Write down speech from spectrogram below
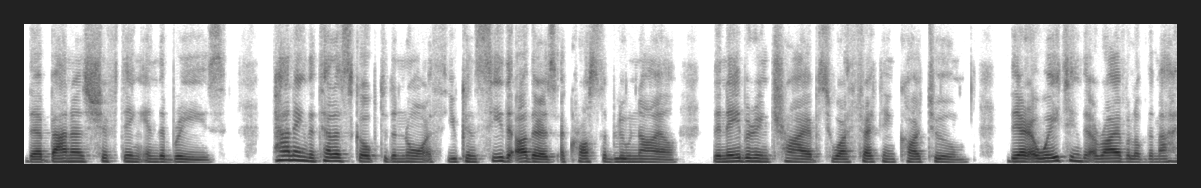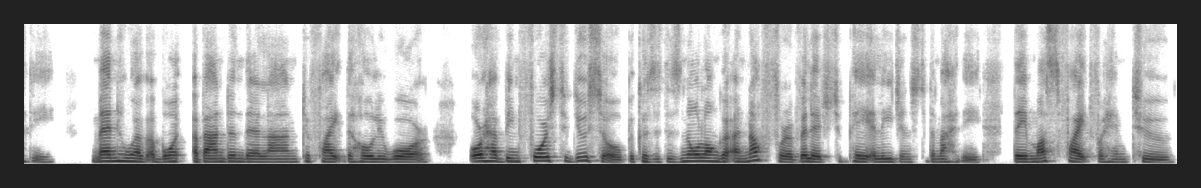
their banners shifting in the breeze. Panning the telescope to the north, you can see the others across the Blue Nile, the neighboring tribes who are threatening Khartoum. They are awaiting the arrival of the Mahdi, men who have ab- abandoned their land to fight the holy war, or have been forced to do so because it is no longer enough for a village to pay allegiance to the Mahdi. They must fight for him too.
